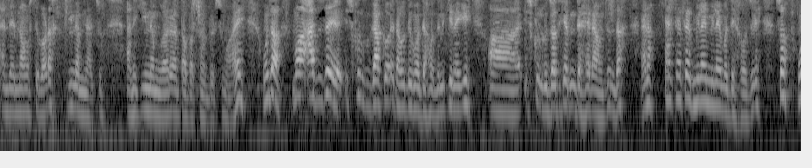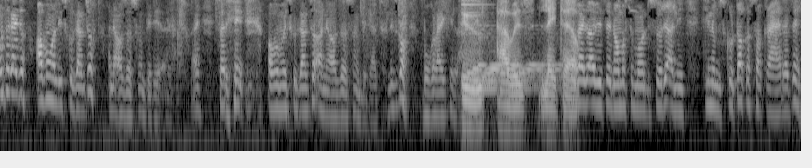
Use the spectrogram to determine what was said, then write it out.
एन्ड देन नमस्तेबाट किङडम जान्छु। अनि किङडम गएर अनि तपाईँहरूसँग भेट्छु म है। हुन्छ म आज चाहिँ स्कुलको गएको यताउति म देखाउँदैन किनकि स्कुलको जतिखेर पनि देखाएर हुन्छ नि त होइन? ट्याक ट्याक ट्याक मिलाइ मिलाइ म देखाउँछु कि? सो हुन्छ गाइज अब म स्कुल जान्छु अनि हजुरसँग भेटेर जान्छु है। सरी अब म स्कुल जान्छु अनि हजुरसँग भेटिहाल्छु गो भोक लाग्यो कि अहिले चाहिँ नमस्ते मोन्टेश्वरी अनि किनभने स्कुल टक्क सकाएर चाहिँ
